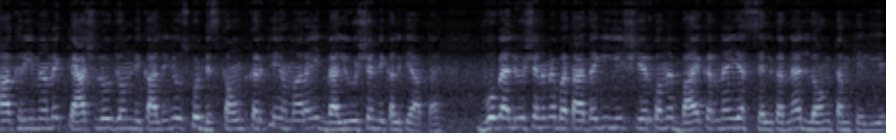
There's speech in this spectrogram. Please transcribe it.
आखिरी में हमें कैश फ्लो जो हम निकालेंगे, उसको डिस्काउंट करके हमारा एक वैल्यूएशन निकल के आता है। वो वैल्यूएशन हमें बताता है कि ये शेयर को हमें बाय करना है या सेल करना है लॉन्ग टर्म के लिए।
